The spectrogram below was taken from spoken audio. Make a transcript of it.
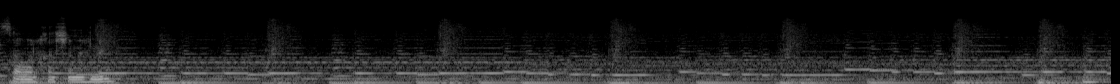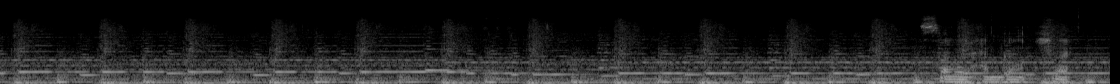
سوى الخشم هنا سوى الحمقان شوي.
